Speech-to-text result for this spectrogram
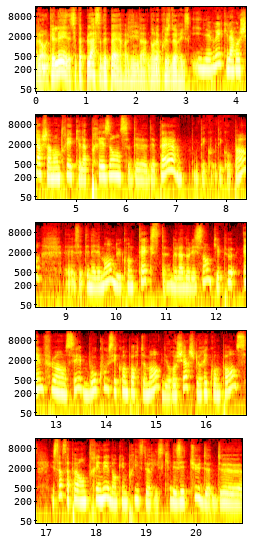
Alors, quelle est cette place des pères, Linda, dans la prise de risque Il est vrai que la recherche a montré que la présence de, pères, des, des copains, euh, c'est un élément du contexte de l'adolescent qui peut influencer beaucoup ses comportements de recherche de récompense et ça, ça peut entraîner donc une prise de risque. Des études de euh,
